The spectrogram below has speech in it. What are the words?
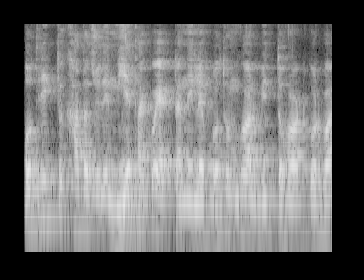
অতিরিক্ত খাতা যদি নিয়ে থাকো, একটা নিলে প্রথম ঘর বৃত্ত ভরাট করবা।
